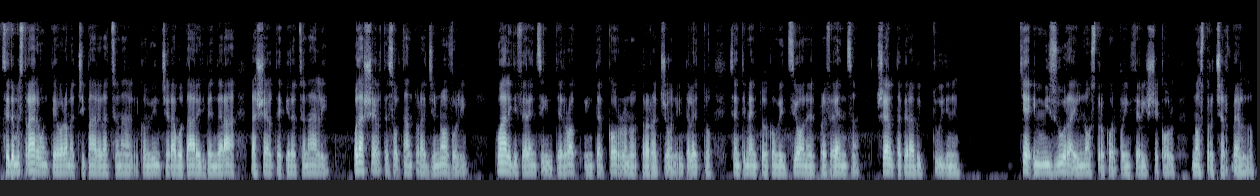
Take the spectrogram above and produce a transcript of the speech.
Se dimostrare un teorema ci pare razionale, convincere a votare dipenderà da scelte irrazionali o da scelte soltanto ragionevoli? Quali differenze interro- intercorrono tra ragione, intelletto, sentimento, convinzione, preferenza, scelta per abitudine? Che in misura il nostro corpo inferisce col nostro cervello?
